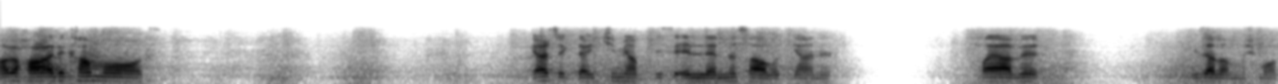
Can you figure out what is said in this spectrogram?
Abi harika mod. Gerçekten kim yaptıysa ellerine sağlık yani. Bayağı bir güzel olmuş mod.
